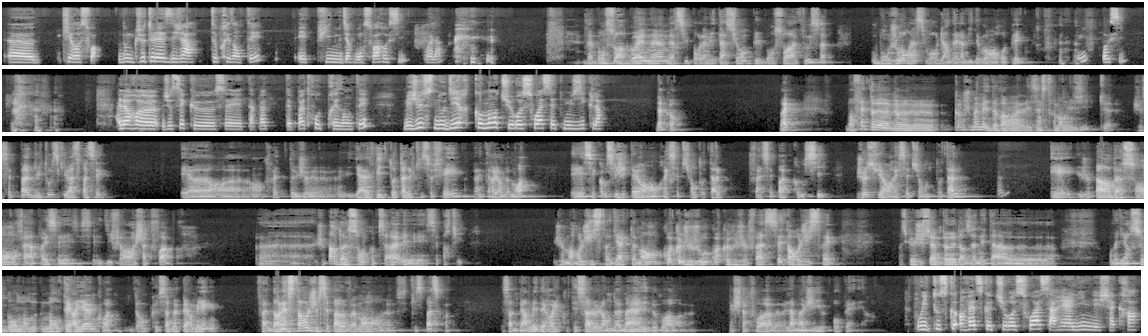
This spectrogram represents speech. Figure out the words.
qu'il reçoit. Donc, je te laisse déjà te présenter et puis nous dire bonsoir aussi. Voilà. ben, bonsoir Gwen, hein. merci pour l'invitation, puis bonsoir à tous, ou bonjour hein, si vous regardez la vidéo en replay. oui, aussi. Alors, euh, je sais que c'est t'as pas pas trop de présenter, mais juste nous dire comment tu reçois cette musique-là. D'accord. Ouais. En fait, euh, quand je me mets devant les instruments de musique, je sais pas du tout ce qui va se passer. Et euh, en fait, il y a un vide total qui se fait à l'intérieur de moi, et c'est comme si j'étais en réception totale. Enfin, c'est pas comme si je suis en réception totale, et je pars d'un son, enfin après c'est différent à chaque fois. Euh, je pars d'un son comme ça et c'est parti. Je m'enregistre directement. Quoi que je joue, quoi que je fasse, c'est enregistré. Parce que je suis un peu dans un état, euh, on va dire, second, non, non, terrien, quoi. Donc ça me permet, enfin dans l'instant, je ne sais pas vraiment euh, ce qui se passe, quoi. Ça me permet de réécouter ça le lendemain et de voir à chaque fois la magie opère. Oui, tout ce que, en fait, ce que tu reçois, ça réaligne les chakras.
